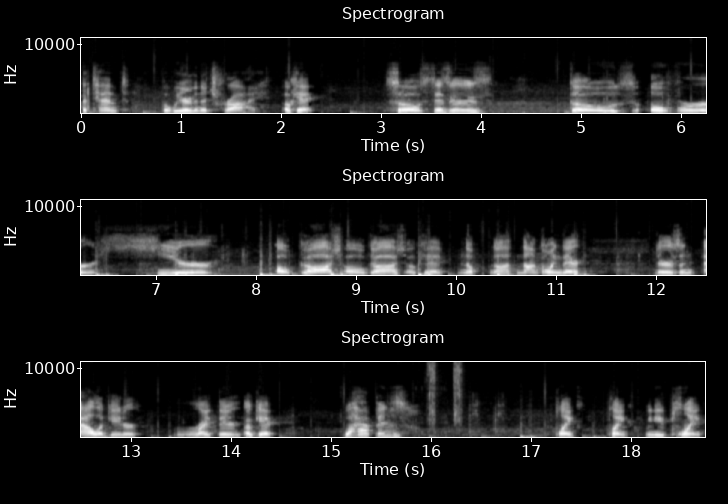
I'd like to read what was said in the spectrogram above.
attempt, but we are going to try. Okay, so scissors goes over here Oh gosh, oh gosh, okay. Nope, not not going there. There's an alligator right there. Okay. What happens? Plank, plank. We need plank.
